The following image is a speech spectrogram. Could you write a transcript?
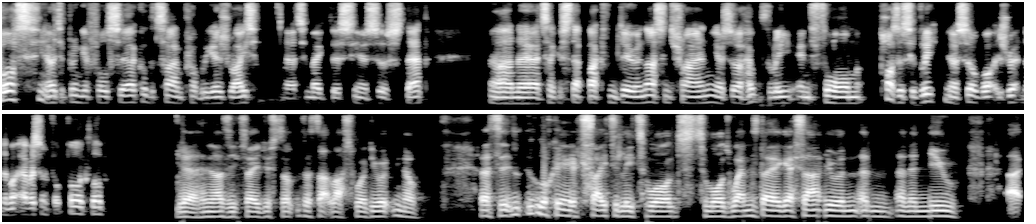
But you know, to bring it full circle, the time probably is right uh, to make this you know sort of step and uh, take a step back from doing that and try and you know so hopefully inform positively you know so what is written about Everton Football Club. Yeah, and as you say, just just that last word, you you know, looking excitedly towards towards Wednesday, I guess, aren't you? And and, and a new, uh,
